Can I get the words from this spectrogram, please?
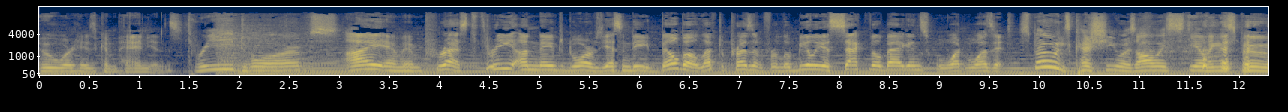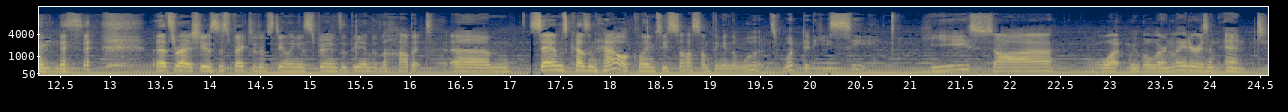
Who were his companions? Three dwarves. I am impressed. Three unnamed dwarves. Yes, indeed. Bilbo left a present for Lobelia Sackville Baggins. What was it? Spoons, because she was always stealing the spoons. That's right. She was suspected of stealing his spoons at the end of The Hobbit. Um, Sam's cousin Hal claims he saw something in the woods. What did he see? he saw what we will learn later is an ent.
